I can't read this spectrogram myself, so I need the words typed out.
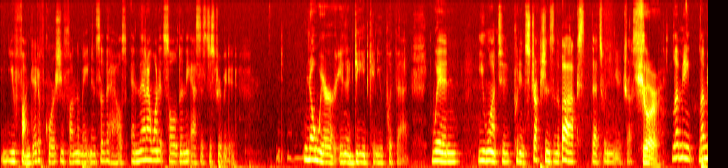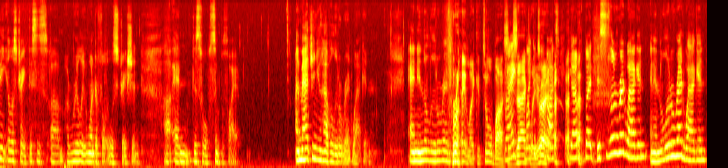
you fund it, of course, you fund the maintenance of the house, and then I want it sold and the assets distributed. Nowhere in a deed can you put that. When you want to put instructions in the box, that's when you need a trust. So Sure. let me let me illustrate. This is um, a really wonderful illustration, uh, and this will simplify it. Imagine you have a little red wagon, and in the little red wagon, Right, like a toolbox. right, Exactly. like a right. toolbox. yeah, but this is a little red wagon, and in the little red wagon,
